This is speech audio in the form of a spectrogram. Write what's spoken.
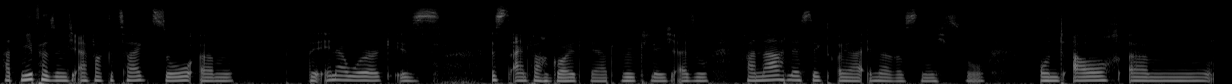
hat mir persönlich einfach gezeigt, so, ähm, the inner work is, ist einfach Gold wert, wirklich. Also vernachlässigt euer Inneres nicht so und auch, ähm,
